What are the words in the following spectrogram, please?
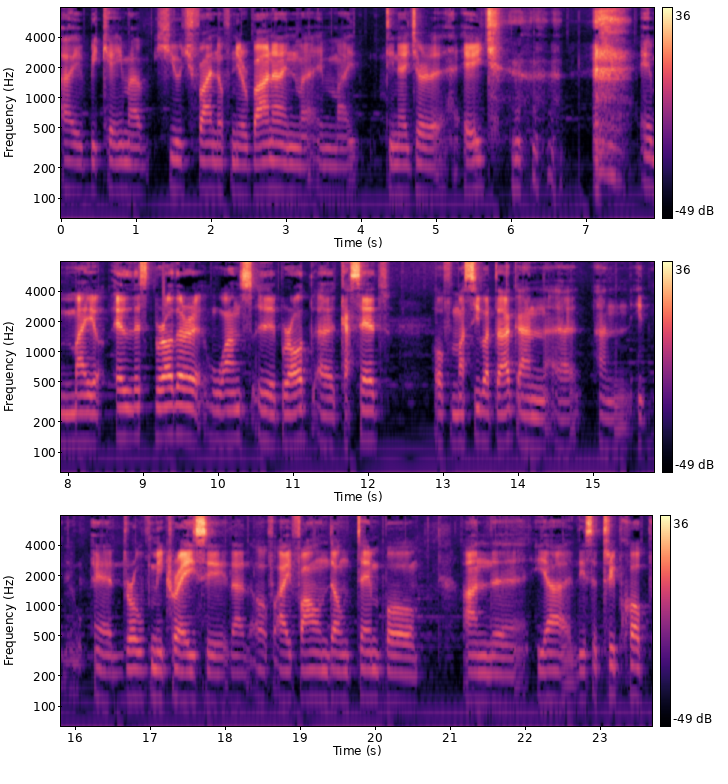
I became a huge fan of Nirvana in my in my teenager age. my eldest brother once uh, brought a cassette of Massive Attack and uh, and it uh, drove me crazy that of I found down tempo and uh, yeah this trip hop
